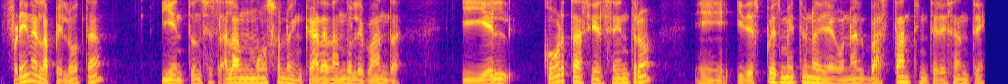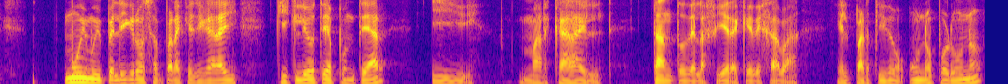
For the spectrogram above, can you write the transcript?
frena la pelota y entonces Alan Mozo lo encara dándole banda. Y él corta hacia el centro eh, y después mete una diagonal bastante interesante, muy muy peligrosa para que llegara ahí Kiklioti a puntear y marcara el tanto de la fiera que dejaba el partido uno por uno.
